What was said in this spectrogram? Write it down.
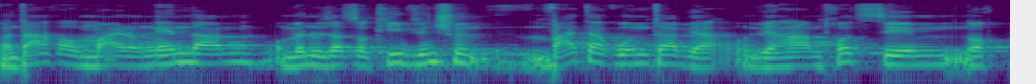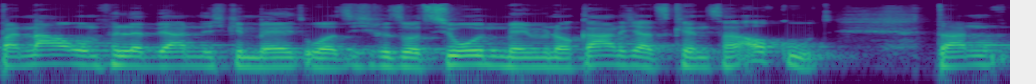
Man darf auch Meinung ändern. Und wenn du sagst, okay, wir sind schon weiter runter wir, und wir haben trotzdem noch bei Nahunfälle werden nicht gemeldet oder sichere Situationen melden wir noch gar nicht als Kennzahl, auch gut. Dann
